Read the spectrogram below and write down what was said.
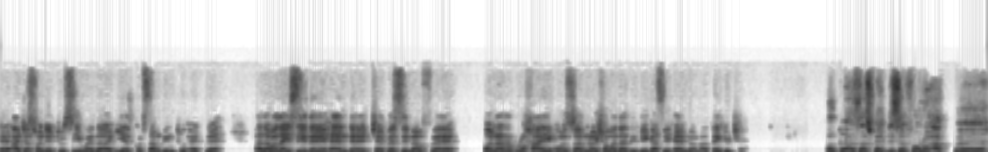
Uh, I just wanted to see whether he has got something to add there. Otherwise, I see the hand, uh, chairperson of uh, Honorable High. Also, I'm not sure whether the legacy hand or not. Thank you, Chair. Okay, I suspect this is a follow up, uh,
